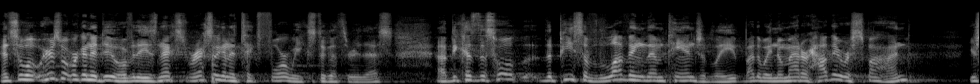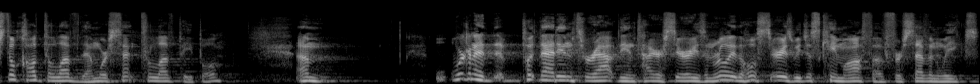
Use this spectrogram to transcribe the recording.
And so, what, here's what we're going to do over these next, we're actually going to take four weeks to go through this. Uh, because this whole, the piece of loving them tangibly, by the way, no matter how they respond, you're still called to love them. We're sent to love people. Um, we're going to put that in throughout the entire series, and really the whole series we just came off of for seven weeks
